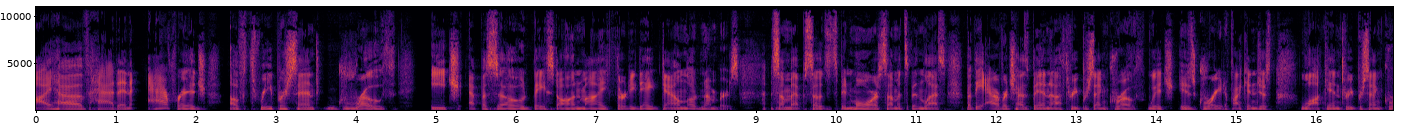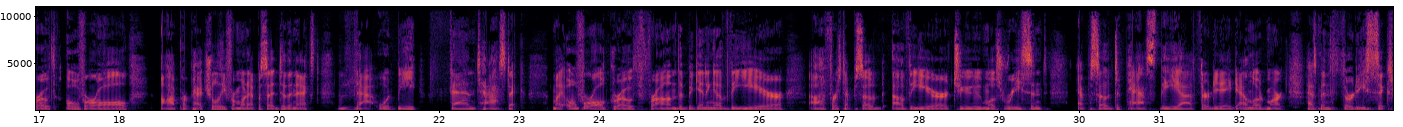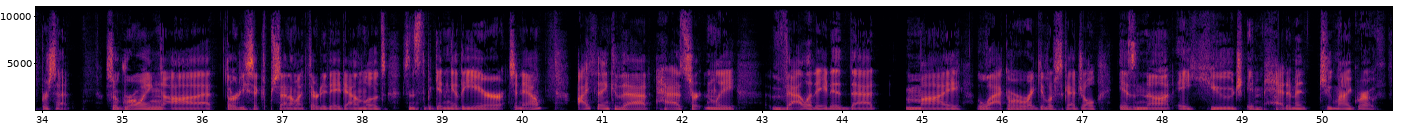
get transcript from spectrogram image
I have had an average of 3% growth each episode based on my 30 day download numbers. Some episodes it's been more, some it's been less, but the average has been a 3% growth, which is great. If I can just lock in 3% growth overall, uh, perpetually from one episode to the next, that would be fantastic. My overall growth from the beginning of the year, uh, first episode of the year to most recent episode to pass the uh, 30 day download mark has been 36%. So growing uh, at 36% on my 30 day downloads since the beginning of the year to now, I think that has certainly validated that my lack of a regular schedule is not a huge impediment to my growth.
